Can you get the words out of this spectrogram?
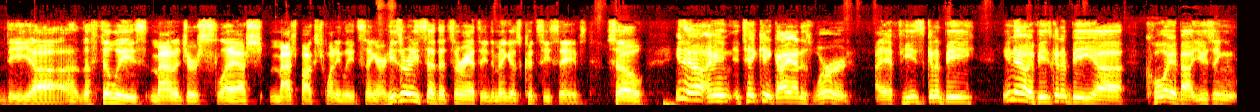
the uh, the Phillies manager slash Matchbox Twenty lead singer, he's already said that Seranthony Dominguez could see saves. So, you know, I mean, taking a guy at his word, if he's gonna be, you know, if he's gonna be uh, coy about using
